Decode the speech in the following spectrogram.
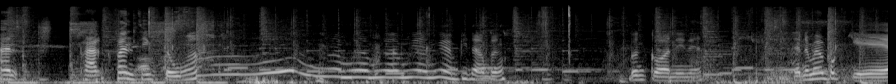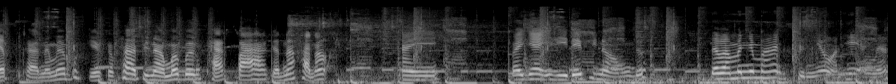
อันผักฟันสิงโตงเมื่อเมื่อเมื่อเมื่อพี่น้องเบิ่งเบิ่งก่อนนี่นะแต่น้ำแม่บ่เก็บค่ะน้ำแม่บ่เก็บกับพาพี่น้องมาเบิ่งผักปลากันนะค่ะเนาะไอใบใหญ่อีดีได้พี่น้องด้อแต่ว่ามันยังมาขึ้นยอดแห้งนะ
